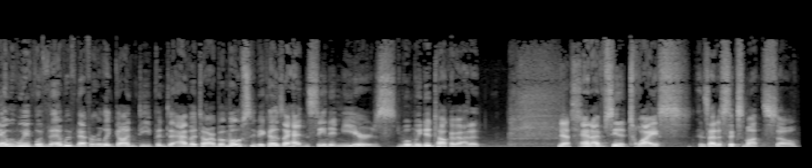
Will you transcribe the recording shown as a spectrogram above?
Yeah, we've we've we've never really gone deep into Avatar, but mostly because I hadn't seen it in years when we did talk about it, yes. and I've seen it twice inside of six months. So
